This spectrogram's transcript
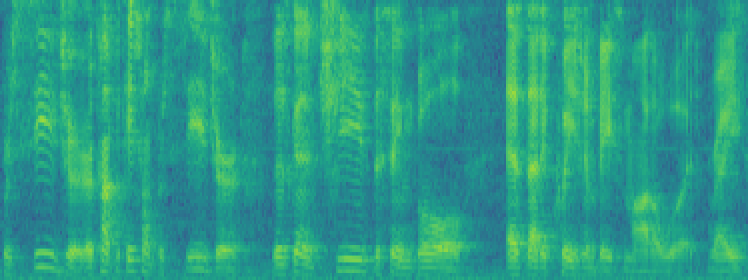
procedure or computational procedure that's going to achieve the same goal as that equation-based model would, right?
